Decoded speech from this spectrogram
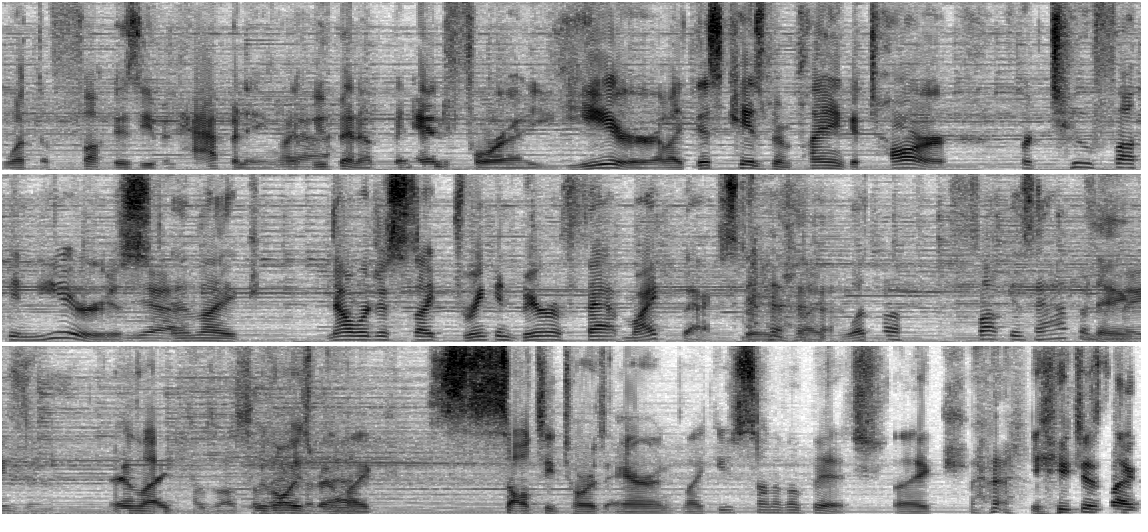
what the fuck is even happening? Like Yeah. we've been a band for a year. Like this kid's been playing guitar for two fucking years. Yeah. And like now we're just like drinking beer with Fat Mike backstage. like what the fuck is happening? amazing. And like we've always been that. like salty towards Aaron. Like you son of a bitch. Like you just like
